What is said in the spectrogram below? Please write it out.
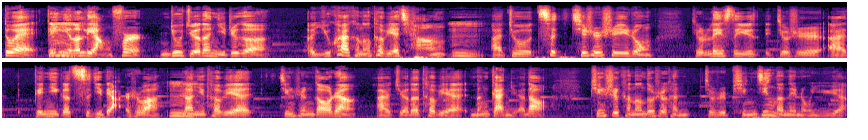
对，给你嗯了两份儿，你就觉得你这个呃愉快可能特别强，嗯啊，就刺，其实是一种，就类似于就是啊、给你一个刺激点儿是吧？嗯。让你特别精神高涨，啊、觉得特别能感觉到，平时可能都是很就是平静的那种愉悦，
